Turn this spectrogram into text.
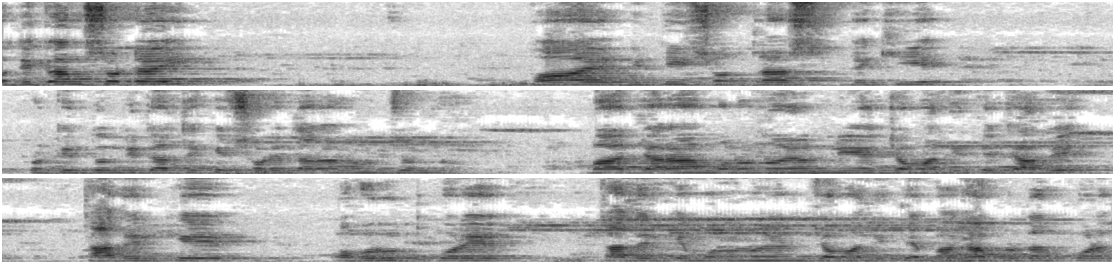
অধিকাংশটাই ভয় ভীতি সন্ত্রাস দেখিয়ে প্রতিদ্বন্দ্বিতা থেকে সরে দাঁড়ানোর জন্য বা যারা মনোনয়ন নিয়ে জমা দিতে যাবে, তাদেরকে অবরোধ করে তাদেরকে মনোনয়ন জমা দিতে বাধা প্রদান করা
